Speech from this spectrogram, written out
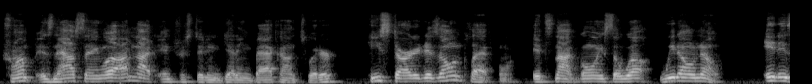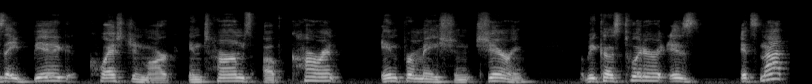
Trump is now saying, "Well, I'm not interested in getting back on Twitter." He started his own platform. It's not going so well. We don't know. It is a big question mark in terms of current information sharing because Twitter is it's not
